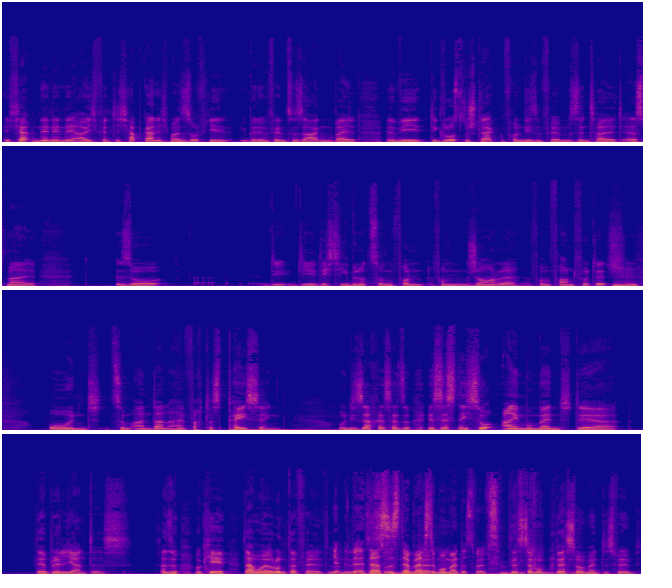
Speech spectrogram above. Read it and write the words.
Ich habe, nee, nee, nee, aber ich finde, ich habe gar nicht mal so viel über den Film zu sagen, weil irgendwie die großen Stärken von diesem Film sind halt erstmal so äh, die, die richtige Benutzung von, vom Genre, vom Found Footage. Mhm. Und zum anderen einfach das Pacing. Und die Sache ist halt so, es ist nicht so ein Moment, der, der brillant ist also, okay, da wo er runterfällt. Ja, das, das, ist, so der beste Moment des Films. Das ist der beste Moment des Films.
